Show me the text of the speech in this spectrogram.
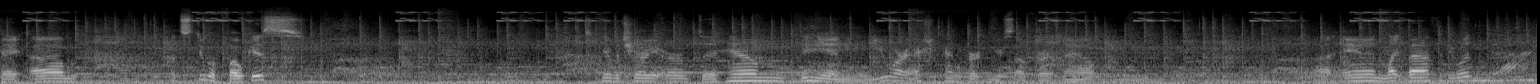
Okay, um, let's do a focus. Let's give a cherry herb to him. Dinian, you are actually kind of hurting yourself right now. Uh, and light bath, if you would.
